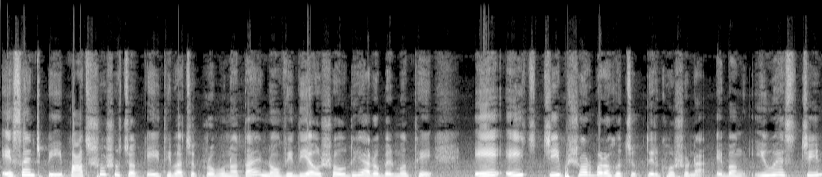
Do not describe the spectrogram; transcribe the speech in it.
এস অ্যান্ড পি পাঁচশো সূচককে ইতিবাচক প্রবণতায় নভিদিয়া ও সৌদি আরবের মধ্যে এ এইচ চিপ সরবরাহ চুক্তির ঘোষণা এবং ইউএস চীন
